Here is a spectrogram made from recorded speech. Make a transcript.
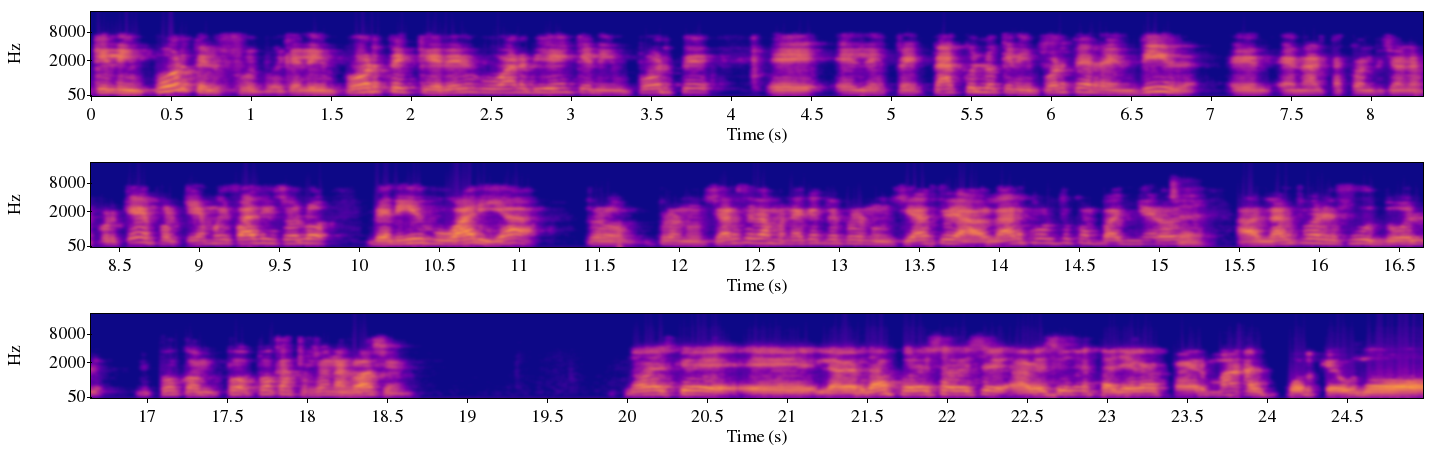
que, le importe el fútbol, que le importe querer jugar bien, que le importe eh, el espectáculo, que le importe rendir en, altas condiciones. ¿Por qué? Porque es muy fácil solo venir, jugar y ya, pero pronunciarse de la manera que te pronunciaste, hablar por tus compañeros, hablar por el fútbol, pocas personas lo hacen. No, es que eh, la verdad, por eso a veces, a veces uno hasta llega a caer mal, porque uno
